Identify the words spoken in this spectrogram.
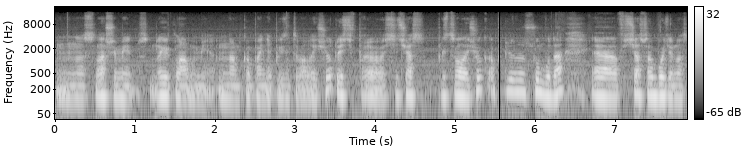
с нашими рекламами нам компания презентовала еще. То есть сейчас представила еще определенную сумму. Да? Сейчас в работе у нас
